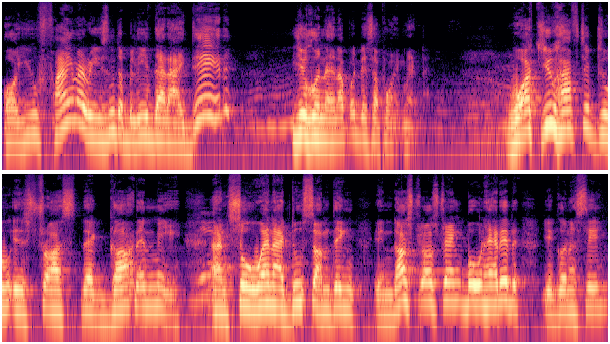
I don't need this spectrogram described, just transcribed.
or you find a reason to believe that I did, mm-hmm. you're going to end up with disappointment. What you have to do is trust the God in me. Yes. And so when I do something industrial strength, boneheaded, you're going to see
